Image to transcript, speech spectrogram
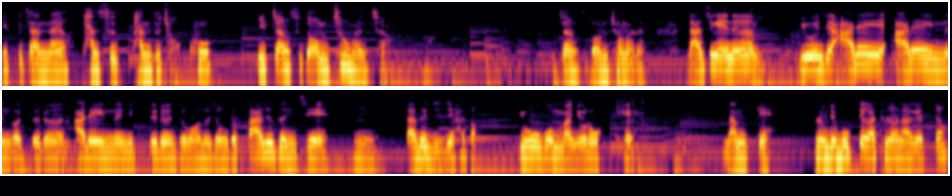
예쁘지 않나요? 단수 단도 좋고 입장수도 엄청 많죠. 어, 입장수도 엄청 많아요. 나중에는 요 이제 아래 아래에 있는 것들은 아래에 있는 잎들은 좀 어느 정도 따주든지 음, 따주든지 해서 요것만 요렇게 남게 그럼 이제 목대가 드러나겠죠?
